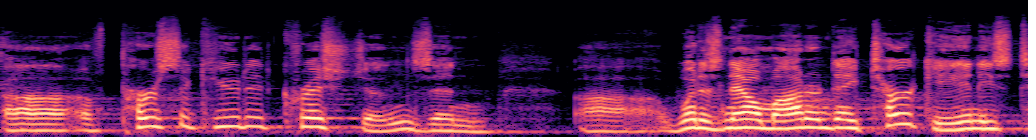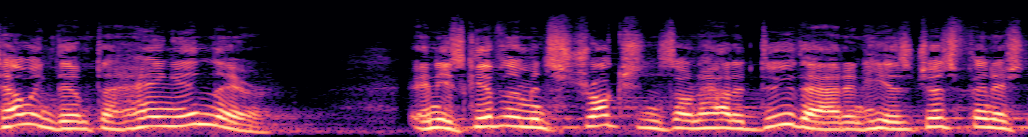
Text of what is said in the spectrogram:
uh, of persecuted Christians in uh, what is now modern day Turkey, and he's telling them to hang in there. And he's given them instructions on how to do that. And he has just finished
